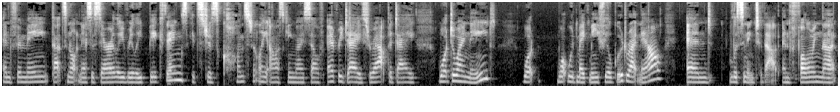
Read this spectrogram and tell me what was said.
And for me, that's not necessarily really big things. It's just constantly asking myself every day throughout the day, what do I need? What what would make me feel good right now? And listening to that and following that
